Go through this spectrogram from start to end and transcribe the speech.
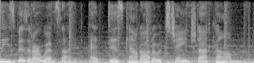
Please visit our website at discountautoexchange.com.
